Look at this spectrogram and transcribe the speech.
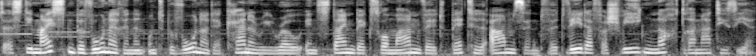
Dass die meisten Bewohnerinnen und Bewohner der Canary Row in Steinbecks Romanwelt bettelarm sind, wird weder verschwiegen noch dramatisiert.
